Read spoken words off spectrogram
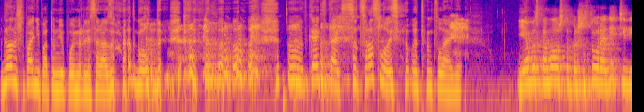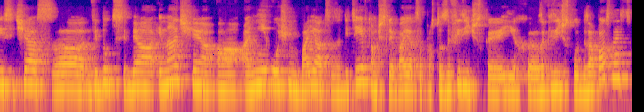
главное, чтобы они потом не померли сразу от голода. Как так срослось в этом плане? Я бы сказала, что большинство родителей сейчас э, ведут себя иначе. Э, они очень боятся за детей, в том числе боятся просто за физическое их, за физическую безопасность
